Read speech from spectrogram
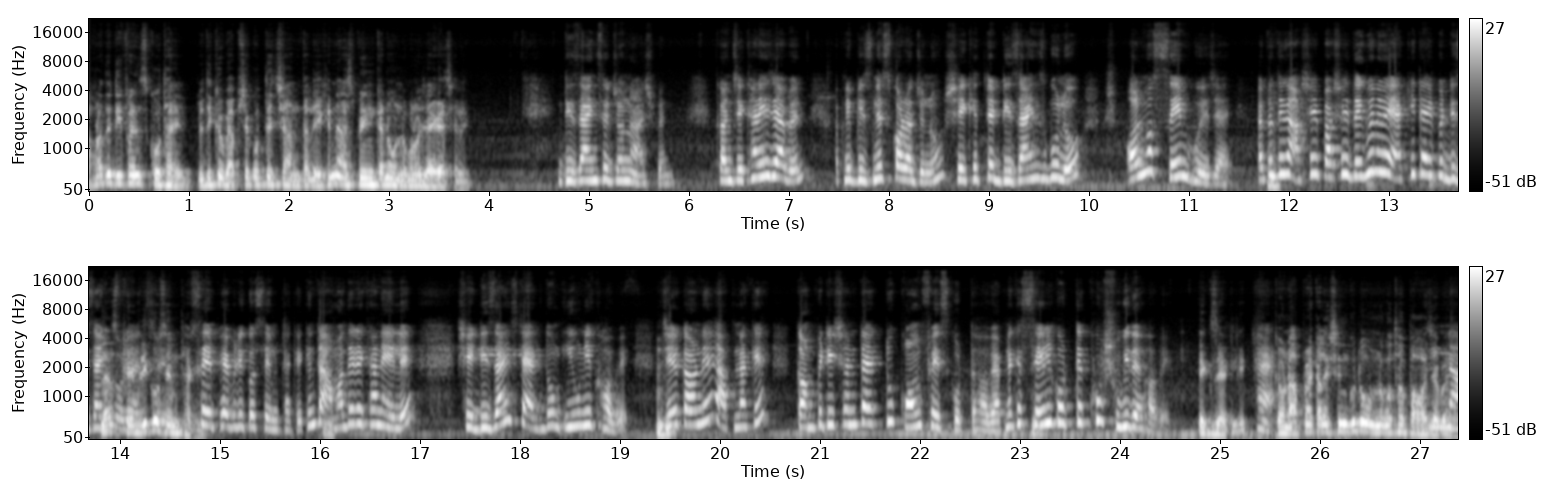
আপনাদের ডিফারেন্স কোথায়? যদি কেউ ব্যবসা করতে চান তাহলে এখানে আসবেন কেন? অন্য কোনো জায়গা ছেড়ে। ডিজাইনসের জন্য আসবেন। কারণ যেখানেই যাবেন আপনি বিজনেস করার জন্য সেই ক্ষেত্রে ডিজাইনসগুলো অলমোস্ট সেম হয়ে যায়। আপনি দেখে আশেপাশে দেখবেন ওই একই টাইপের ডিজাইন করে fabric ও থাকে। সে ফেব্রিকও সেম থাকে। কিন্তু আমাদের এখানে এলে সেই ডিজাইনসটা একদম ইউনিক হবে। যে কারণে আপনাকে কম্পিটিশনটা একটু কম ফেস করতে হবে। আপনাকে সেল করতে খুব সুবিধে হবে। এক্স্যাক্টলি। কারণ আপনার কালেকশনগুলো অন্য কোথাও পাওয়া যাবে না।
